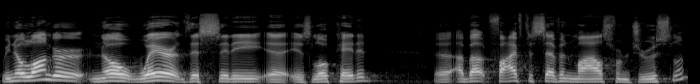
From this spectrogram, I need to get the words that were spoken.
We no longer know where this city uh, is located, uh, about five to seven miles from Jerusalem.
